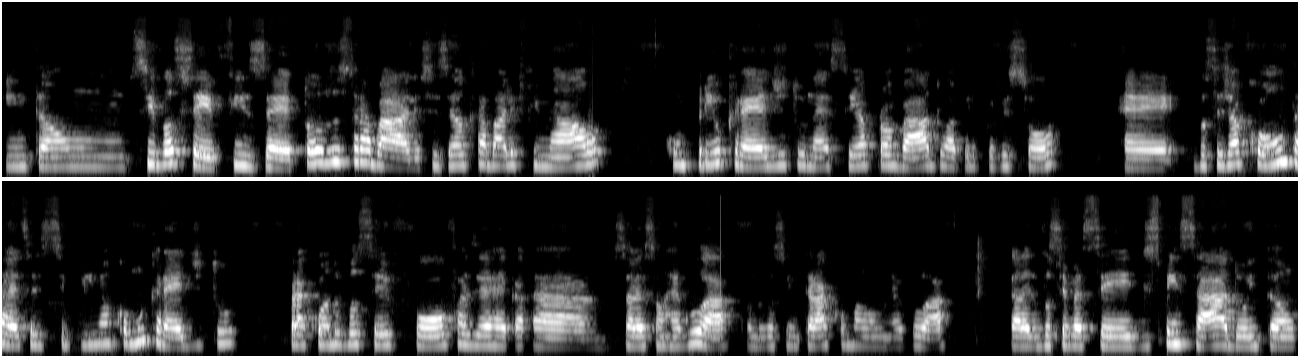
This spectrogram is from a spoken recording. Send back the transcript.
Então, se você fizer todos os trabalhos, fizer o trabalho final, cumprir o crédito, né, ser aprovado lá pelo professor, é, você já conta essa disciplina como crédito para quando você for fazer a, a, seleção regular, quando você entrar como aluno regular, você vai ser dispensado, ou então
